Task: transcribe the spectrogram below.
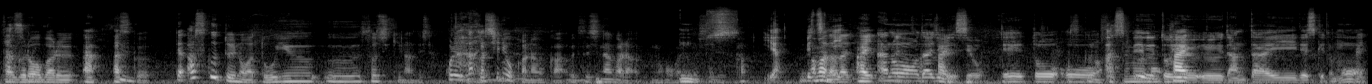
ザ・グローバルあアスク、うん、でアスクというのはどういう組織なんでした？これなんか資料かなんか映しながらの方がよろしいですか、うん、いや別に、ま、はい、あの大丈夫ですよ、はい、えっ、ー、とアスクという団体ですけども、はい。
